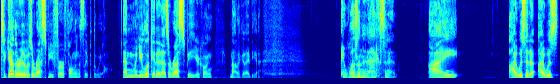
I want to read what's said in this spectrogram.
Together, it was a recipe for falling asleep at the wheel. And when you look at it as a recipe, you're going, not a good idea. It wasn't an accident. I, I was at a, I was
